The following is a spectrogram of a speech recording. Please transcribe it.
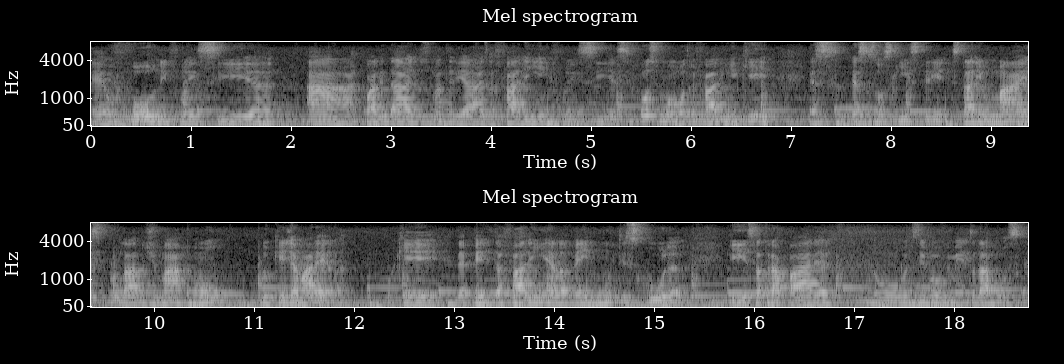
É, o forno influencia, a qualidade dos materiais, a farinha influencia. Se fosse uma outra farinha aqui, essas, rosquinhas estariam mais para o lado de marrom do que de amarela, porque depende da farinha, ela vem muito escura e isso atrapalha no desenvolvimento da rosca,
